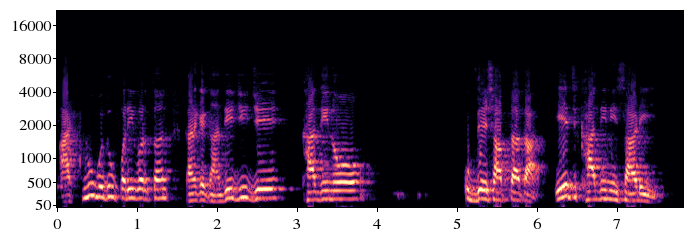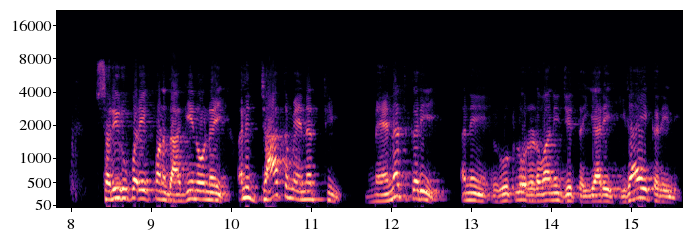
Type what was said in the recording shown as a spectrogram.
આટલું બધું પરિવર્તન, કારણ કે ગાંધીજી જે ખાદીનો ઉપદેશ આપતા હતા. એ જ ખાદીની સાડી શરીર ઉપર એક પણ દાગીનો નહીં, અને જાત મહેનતથી મહેનત કરી અને રોટલો રડવાની જે તૈયારી હીરાએ કરેલી,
